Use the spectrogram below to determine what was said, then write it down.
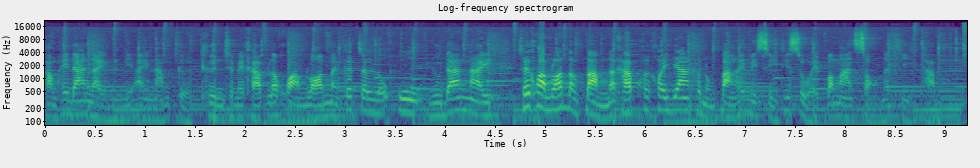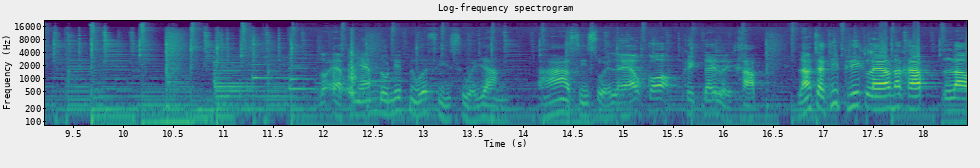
ทำให้ด้านในมันมีไอ้น้ำเกิดขึ้นใช่ไหมครับ แล้วความร้อนมันก็จะระอุอยู่ด้านใน ใช้ความร้อนต่ำๆนะครับ ค่อยๆย่างขนมปังให้มีสีที่สวยประมาณ 2 นาทีครับ เราแอบแง้มดูนิดนึงว่าสีสวยยังอ่าสีสวยแล้วก็พลิกได้เลยครับ หลังจากที่พลิกแล้วนะครับ เรา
